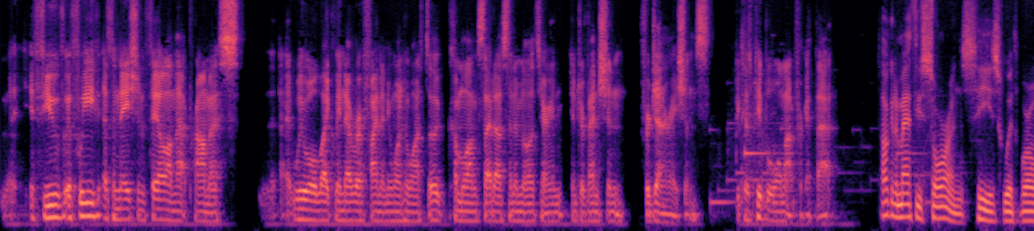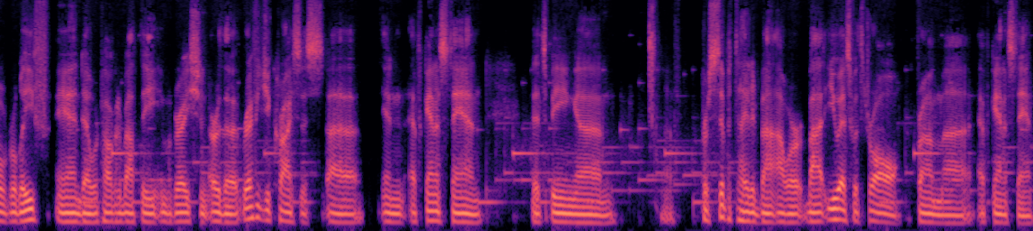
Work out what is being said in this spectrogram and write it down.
if you if we as a nation fail on that promise, we will likely never find anyone who wants to come alongside us in a military intervention for generations because people will not forget that. Talking to Matthew Soerens, he's with World Relief, and uh, we're talking about the immigration or the refugee crisis uh, in Afghanistan that's being um, uh, precipitated by our by U.S. withdrawal from uh, Afghanistan.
